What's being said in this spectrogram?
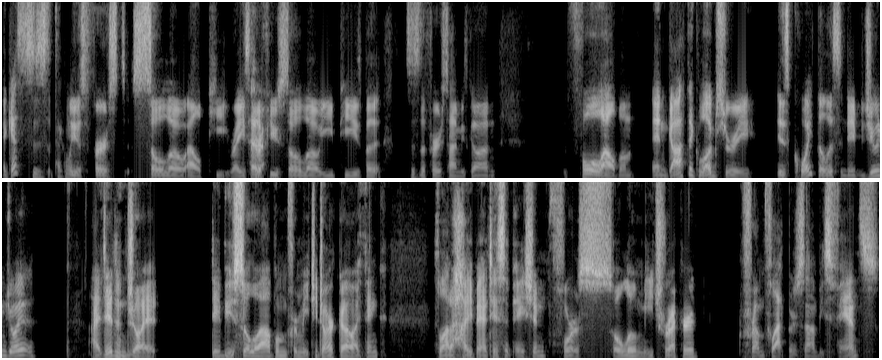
I guess this is technically his first solo LP, right? He's had Correct. a few solo EPs, but this is the first time he's gone full album. And Gothic Luxury is quite the listen, Dave. Did you enjoy it? I did enjoy it. Debut solo album for Meechy Darko. I think a lot of hype anticipation for a solo Meech record from Flatbush Zombies fans.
